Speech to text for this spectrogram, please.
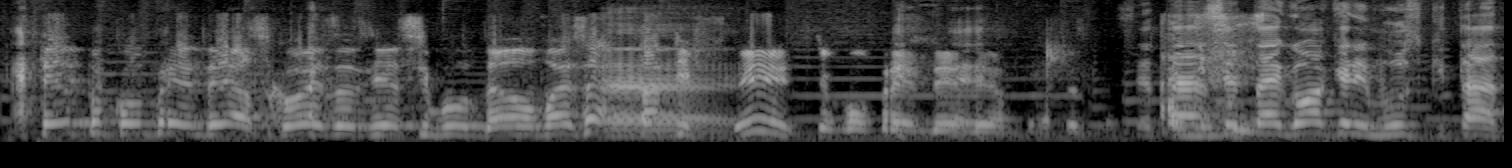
tento compreender as coisas e esse mundão, mas é, é... tá difícil compreender mesmo, professor. Você tá, é tá, igual aquele músico que tá,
